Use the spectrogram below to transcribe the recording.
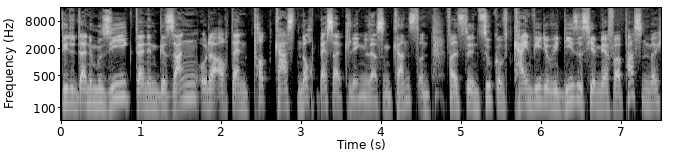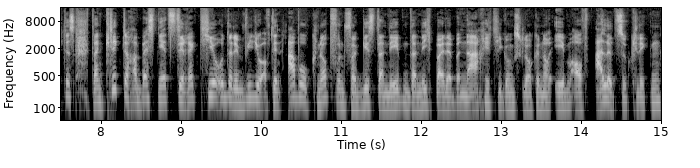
wie du deine Musik, deinen Gesang oder auch deinen Podcast noch besser klingen lassen kannst. Und falls du in Zukunft kein Video wie dieses hier mehr verpassen möchtest, dann klick doch am besten jetzt direkt hier unter dem Video auf den Abo-Knopf und vergiss daneben dann nicht bei der Benachrichtigungsglocke noch eben auf alle zu klicken.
